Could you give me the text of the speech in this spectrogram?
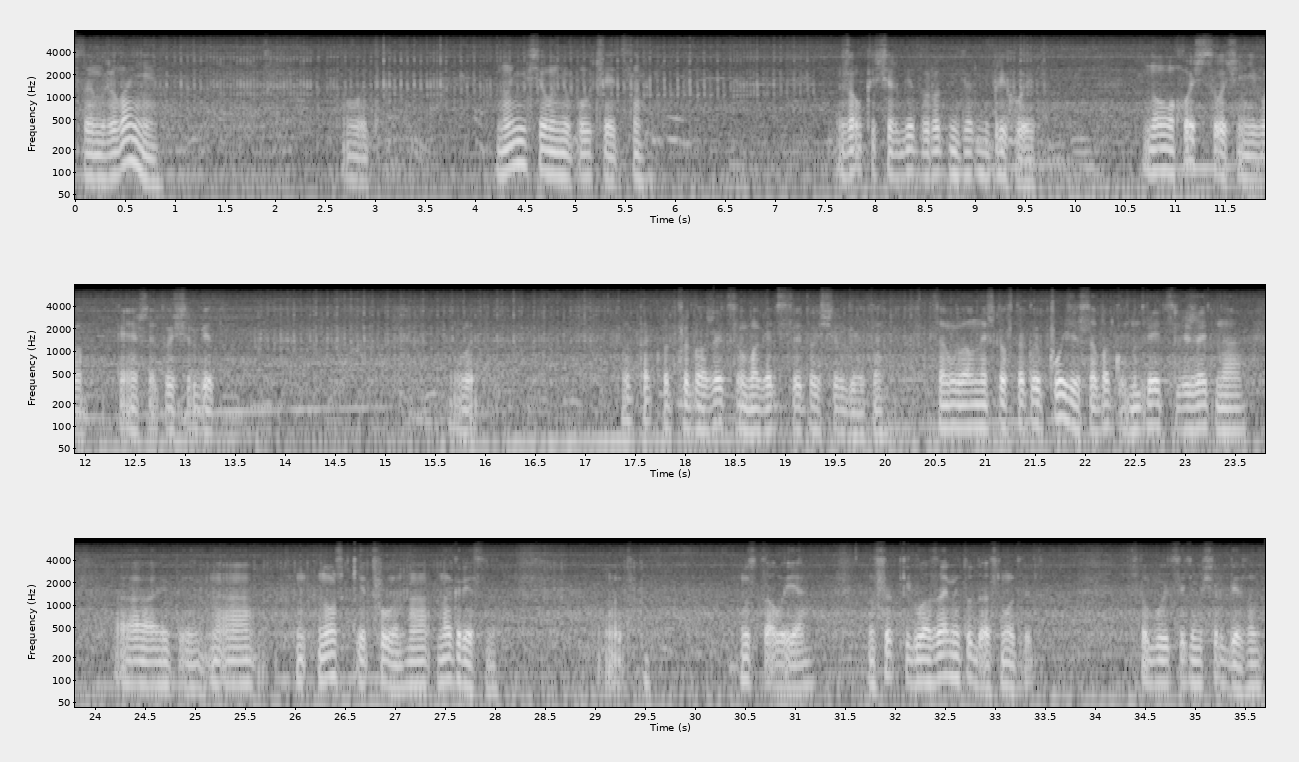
в своем желании. Вот. Но не все у него получается. Жалко, щербет в рот никак не приходит. Но хочется очень его, конечно, этого щербета. Вот. Вот так вот продолжается вымогательство этого щербета. Самое главное, что в такой позе собака умудряется лежать на, э, на ножке, тьфу, на, на кресле. Вот. Устал я. Но все-таки глазами туда смотрит. Что будет с этим щербетом.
